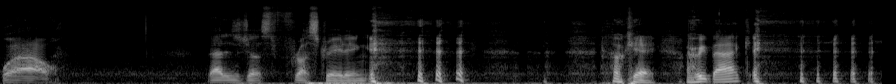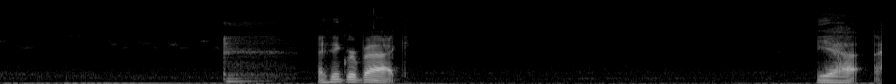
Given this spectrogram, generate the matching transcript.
Wow. That is just frustrating. okay, are we back? I think we're back. Yeah.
